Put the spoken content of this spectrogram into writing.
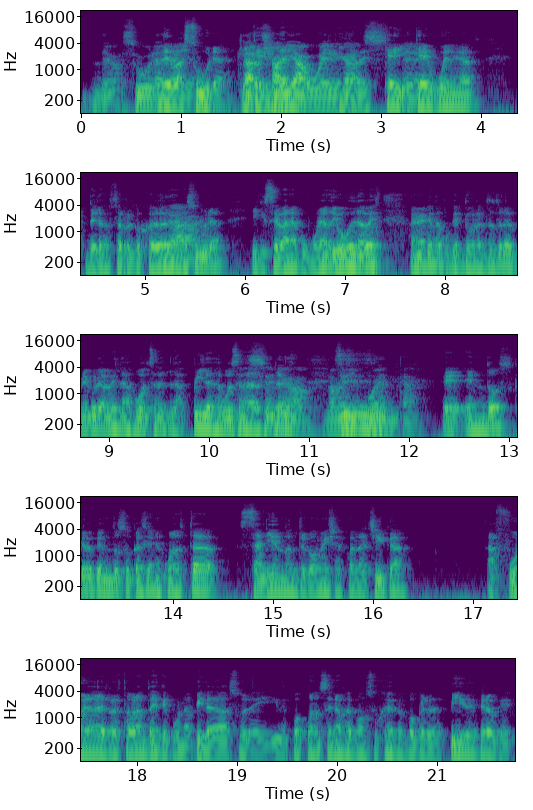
de basura. de basura. Claro, ya había huelgas. que, hay, de- que hay huelgas de los recogedores Claro. de basura y que se van acumulando. Y vos la ves. A mí me encanta porque durante toda la película ves las bolsas, las pilas de bolsas ¿En de basura. serio? No me Sí, di cuenta. Eh, en dos, creo que en dos ocasiones, cuando está saliendo entre comillas con la chica, afuera del restaurante hay tipo una pila de basura. Y después cuando se enoja con su jefe porque lo despide, creo que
